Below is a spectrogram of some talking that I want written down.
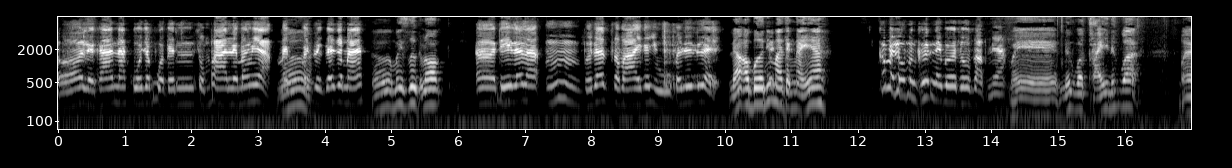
อ๋อเลยค่ะนะกลัวจะบวชเป็นสมภารเลยมั้งเนี่ยไม่เออ ไม่สึกแล้วใช่ไหมเออ ไม่ซึกหรอก เออดีแล้วล่ะ อืมเพื่อถ้าสบายก็อยู่ไปเรื่อยแล้วเอาเบอร์นี้มาจากไหนอะๆ ก็ไม่รู้มันขึ้นในเบอร์โทรศัพท์เนี่ย แหม่นึกว่าใครนึกว่าแหม่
